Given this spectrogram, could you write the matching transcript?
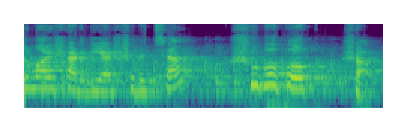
সুন্দর শারদীয়ার শুভেচ্ছা। শুভ হোক সব।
